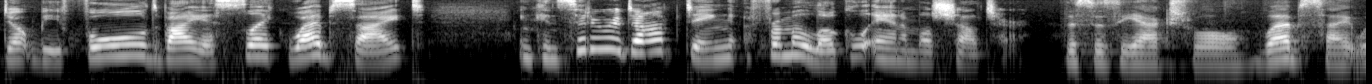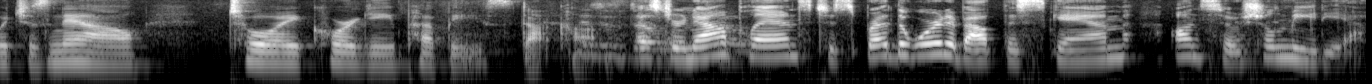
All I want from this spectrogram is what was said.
Don't be fooled by a slick website and consider adopting from a local animal shelter. This is the actual website, which is now toycorgipuppies.com. Esther now plans to spread the word about the scam on social media.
